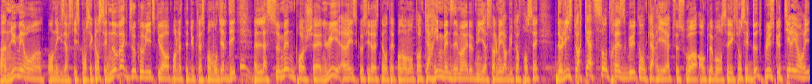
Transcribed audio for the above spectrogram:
un numéro 1 en exercice. Conséquence, c'est Novak Djokovic qui va reprendre la tête du classement mondial dès la semaine prochaine. Lui risque aussi de rester en tête pendant longtemps. Karim Benzema est devenu hier soir le meilleur buteur français de l'histoire. 413 buts en carrière, que ce soit en club ou en sélection. C'est deux de plus que Thierry Henry.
